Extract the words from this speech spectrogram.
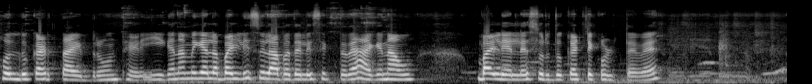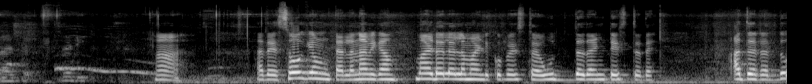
ಹೊಲಿದು ಕಟ್ತಾ ಇದ್ರು ಅಂತ ಹೇಳಿ. ಈಗ ನಮಗೆಲ್ಲ ಬಳ್ಳಿ ಸುಲಭದಲ್ಲಿ ಸಿಗ್ತದೆ, ಹಾಗೆ ನಾವು ಬಳ್ಳಿಯಲ್ಲೇ ಸುರಿದು ಕಟ್ಟಿಕೊಳ್ತೇವೆ. ಹಾಂ, ಅದೇ ಸೋಗೆ ಉಂಟಲ್ಲ, ನಾವೀಗ ಮಾಡಲೆಲ್ಲ ಮಾಡಲಿಕ್ಕೆ ಉಪಯೋಗಿಸ್ತೇವೆ ಉದ್ದ ದಂಟೆ ಅದರದ್ದು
